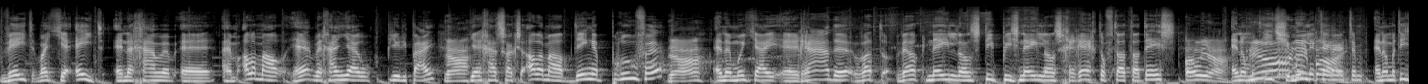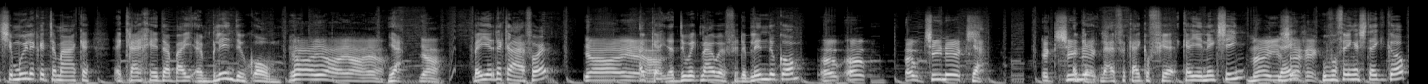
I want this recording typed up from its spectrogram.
weet wat je eet. En dan gaan we eh, hem allemaal... Hè, we gaan jou, PewDiePie, Ja. jij gaat straks allemaal dingen proeven. Ja. En dan moet jij eh, raden wat, welk Nederlands, typisch Nederlands gerecht of dat dat is. Oh ja. En om, het ietsje moeilijker te, en om het ietsje moeilijker te maken, eh, krijg je daarbij een blinddoek om. Ja, ja, ja, ja. Ja. Ja. Ben je er klaar voor? Ja, ja. Oké, dan doe ik nou even de blinddoek om. Oh, oh. Oh, ik zie niks. Ja. Ik zie niks. nou even kijken of je... Kan je niks zien? Nee, zeg ik. Hoeveel vingers steek ik op?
